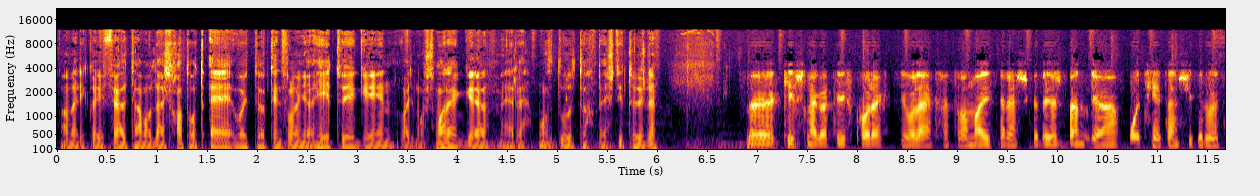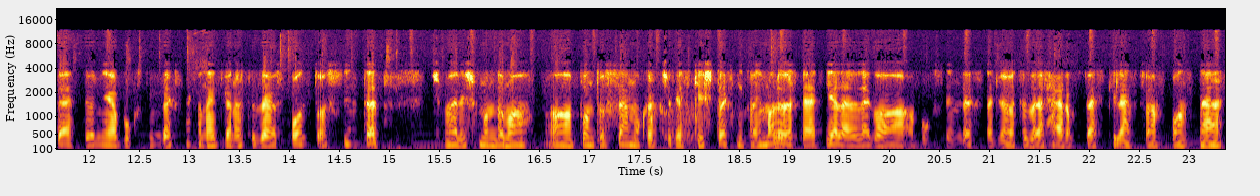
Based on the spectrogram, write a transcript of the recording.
amerikai feltámadás hatott-e, vagy történt valami a hétvégén, vagy most ma reggel, merre mozdult a Pesti tőzsde? Kis negatív korrekció látható a mai kereskedésben. Ugye a múlt héten sikerült áttörni a Bux Indexnek a 45 ezer pontos szintet, és már is mondom a, a pontos számokat, csak egy kis technikai malőr, tehát jelenleg a, a Bux Index 45.390 pontnál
